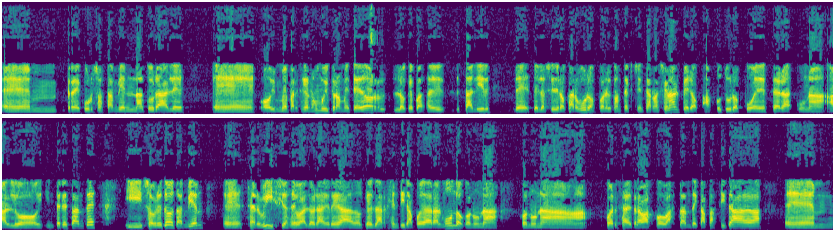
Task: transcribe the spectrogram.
eh, recursos también naturales. Hoy me parece que no es muy prometedor lo que pueda salir de, los hidrocarburos por el contexto internacional, pero a futuro puede ser una algo interesante. Y sobre todo también eh, servicios de valor agregado que la Argentina puede dar al mundo con una con una fuerza de trabajo bastante capacitada, eh,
